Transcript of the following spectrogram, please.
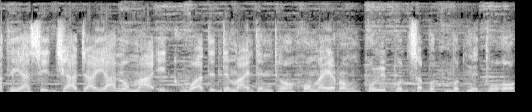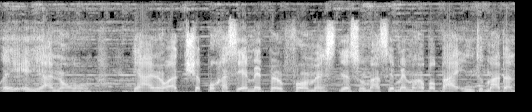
at yan si Jaja, yan o maigwat, hindi maintindihan kung mayroong pulipod sa butbut nito. Okay, eh, yan o. Yan o. At siya po kasi ay may performance niya sumasi. May mga babaeng dumadaan,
